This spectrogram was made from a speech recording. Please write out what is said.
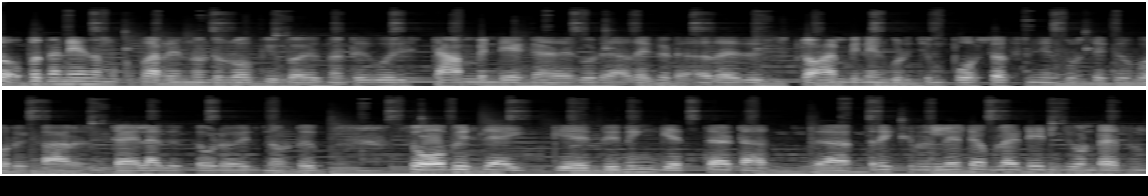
സോ അപ്പോൾ തന്നെ നമുക്ക് പറയുന്നുണ്ട് റോക്കി ബോയ് എന്നിട്ട് ഒരു സ്റ്റാമ്പിന്റെ ഒക്കെ കൂടെ അതൊക്കെ അതായത് സ്റ്റാമ്പിനെ കുറിച്ചും പോസ്റ്റ് ഓഫീസിനെ കുറിച്ചൊക്കെ കുറേ ഡയലോഗ് ഒക്കെ ഇവിടെ വരുന്നുണ്ട്. So obviously I didn't get അത്രയ്ക്ക് റിലേറ്റബിൾ ആയിട്ട് എനിക്ക് ഉണ്ടായിരുന്നു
